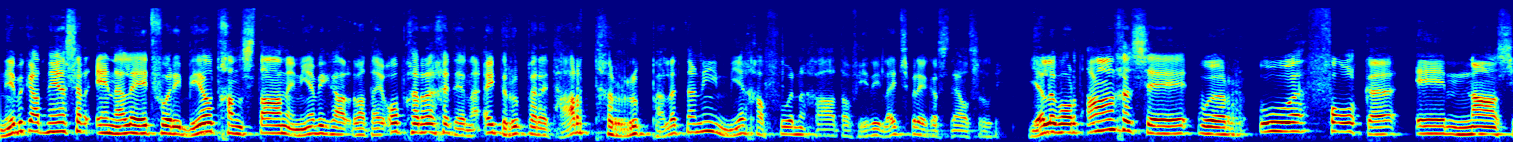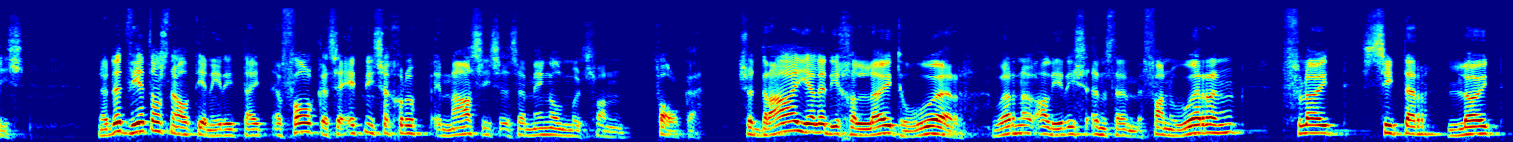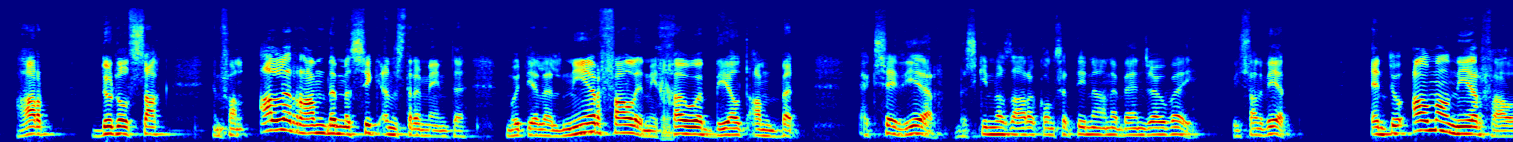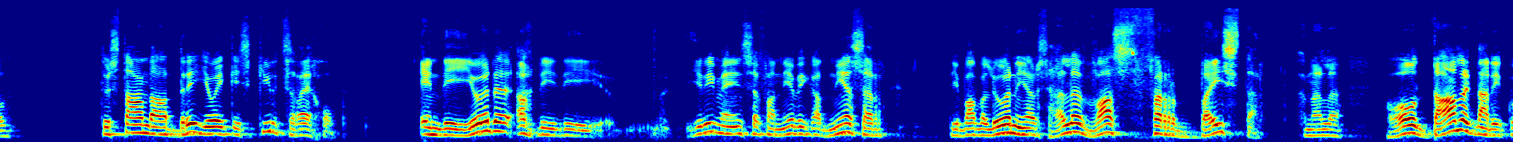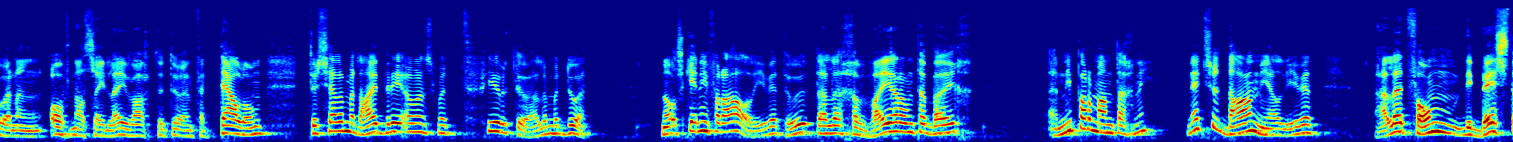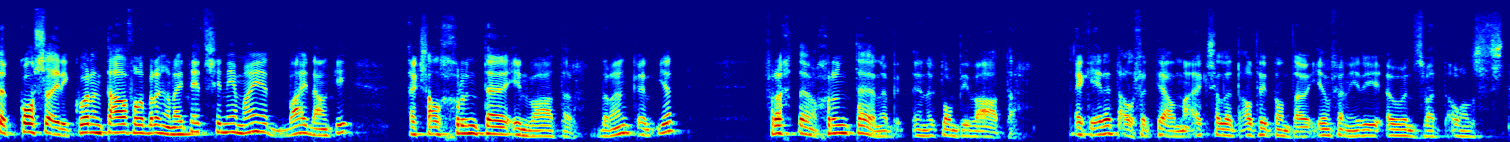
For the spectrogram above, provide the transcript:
Nebukadneser en hulle het voor die beeld gaan staan en Nebukad wat hy opgerig het en 'n uitroeper het hard geroep. Hulle het nou nie megafone gehad of hierdie luidsprekerstelsel nie. Julle word aangesê oor o volke en nasies. Nou dit weet ons nou al teen hierdie tyd. 'n Volk is 'n etniese groep en nasies is 'n mengelmoes van volke. Sodra julle die geluid hoor, hoor nou al hierdie instrumente van horing, fluit, siter, luit, harp, doedelsak en van allerlei musiekinstrumente moet julle neerval en die goue beeld aanbid. Ek sê weer, miskien was daar 'n konsertina en 'n banjo by. Wie sal weet? En toe almal neerval, toe staan daar drie joetjies kiers regop. En die Jode, ag die die hierdie mense van Nebukadneser, die Babiloniërs, hulle was verbuisterd en hulle hol dadelik na die koning of na sy leiwagte toe en vertel hom toe sê hulle met daai drie ouens met vuur toe, hulle moet dood. Nou ons ken die verhaal, jy weet hoe hulle geweier om te buig en nie parmantig nie. Net soos Daniël, jy weet, hulle het vir hom die beste kosse uit die koningtafel gebring en hy het net sê nee, my baie dankie. Ek sal groente en water drink en eet vrugte en groente en 'n 'n klompie water. Ek het dit al vertel, maar ek sal dit altyd onthou. Een van hierdie ouens wat ons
